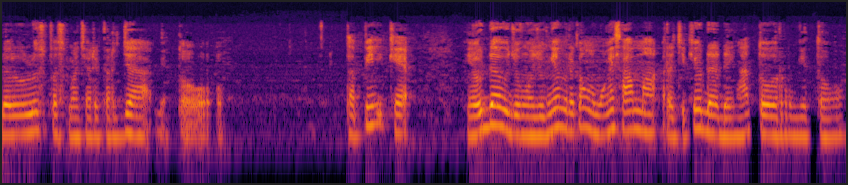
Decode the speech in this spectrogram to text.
udah lulus pas mau cari kerja gitu. Tapi kayak ya udah ujung-ujungnya mereka ngomongnya sama rezeki udah ada yang ngatur gitu.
